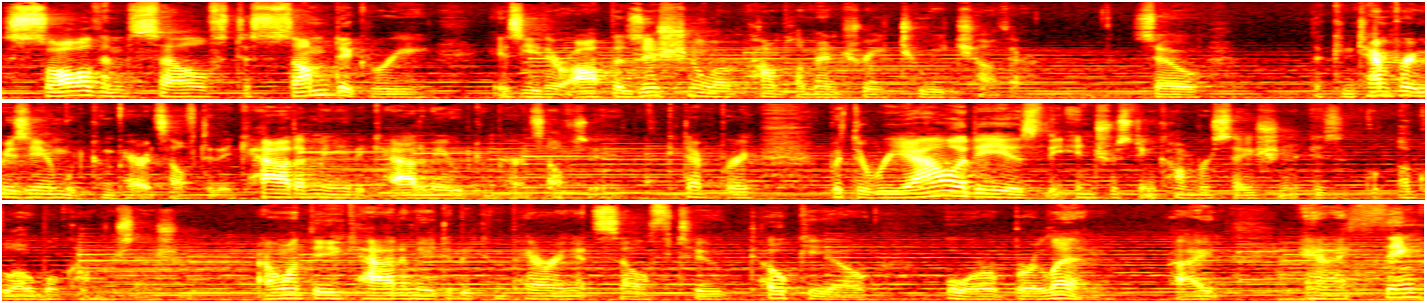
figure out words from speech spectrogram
saw themselves to some degree as either oppositional or complementary to each other. So the Contemporary Museum would compare itself to the Academy, the Academy would compare itself to the Contemporary, but the reality is the interesting conversation is a global conversation. I want the Academy to be comparing itself to Tokyo or Berlin, right? And I think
